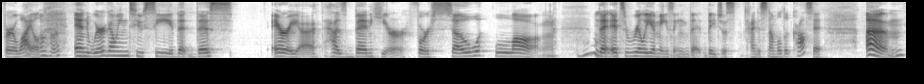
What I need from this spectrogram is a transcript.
for a while Uh-huh. and we're going to see that this area has been here for so long that it's really amazing that they just kind of stumbled across it. Um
